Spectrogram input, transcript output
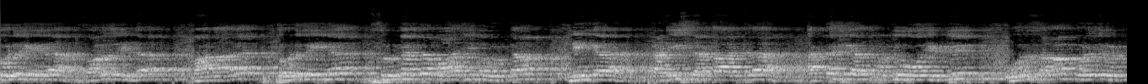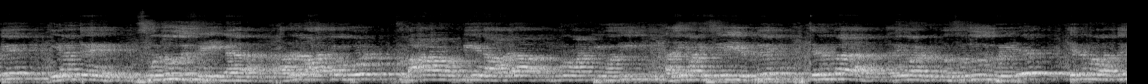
தொழுகையில சொல்றது இல்ல. மாறாக தொழுகையில சுண்ணத்தை வாஜிப விட்டா நீங்க கடைசி ரக்காத்துல அத்தகையால் மட்டும் ஓடிட்டு ஒரு சலாம் கொடுத்து விட்டு இரண்டு சுஜூது செய்யுங்க. அதுல வழக்கம் போல் சுபான அப்படியே ஆளா மூணு வாட்டி ஓதி அதே மாதிரி சரி திரும்ப அதே மாதிரி சுஜூது போயிட்டு திரும்ப வந்து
